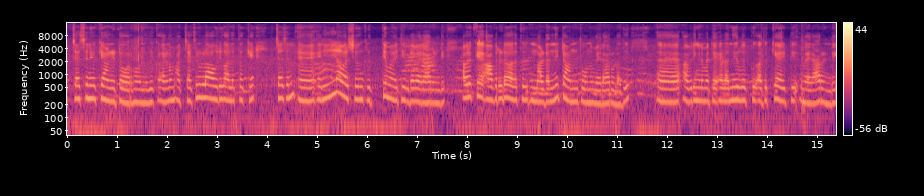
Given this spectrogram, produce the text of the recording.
അച്ചാച്ചനെയൊക്കെയാണ് കേട്ടോ ഓർമ്മ വന്നത്. കാരണം അച്ചാച്ചനുള്ള ആ ഒരു കാലത്തൊക്കെ അച്ചാച്ചൻ എല്ലാ വർഷവും കൃത്യമായിട്ട് ഇവിടെ വരാറുണ്ട്. അവരൊക്കെ അവരുടെ കാലത്ത് നടന്നിട്ടാണെന്ന് തോന്നുന്നു വരാറുള്ളത്. അവരിങ്ങനെ മറ്റേ ഇളനീർ വെപ്പ് അതൊക്കെ ആയിട്ട് വരാറുണ്ട്.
